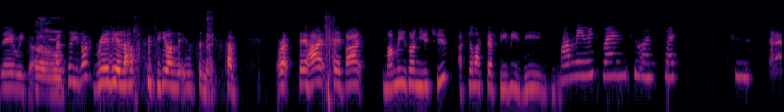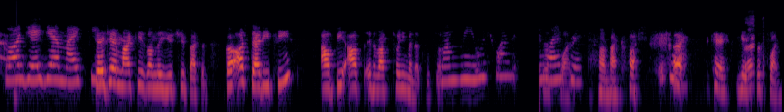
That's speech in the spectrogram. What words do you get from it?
There we go. Hello. And so you're not really allowed to be on the internet. Come. All right. Say hi. Say bye. Mummy's on YouTube. I feel like that BBZ. Mommy, which one should I press to go on JJ and Mikey? JJ and Mikey is on the YouTube button. Go ask Daddy, please. I'll be out in about 20 minutes or so. Mommy, which one do This I one. press? Oh my gosh. This Uh, one. Okay, yes, this one.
